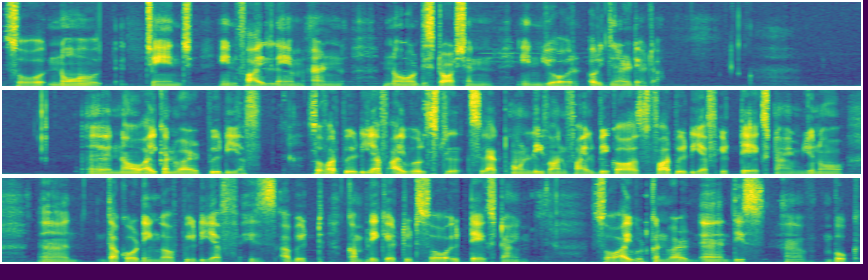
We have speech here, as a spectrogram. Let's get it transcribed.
So no change in file name and no distortion in your original data. Uh, now I convert PDF so for PDF I will select only one file because for PDF it takes time you know. Uh, the coding of PDF is a bit complicated so it takes time. So I would convert uh, this uh, book.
